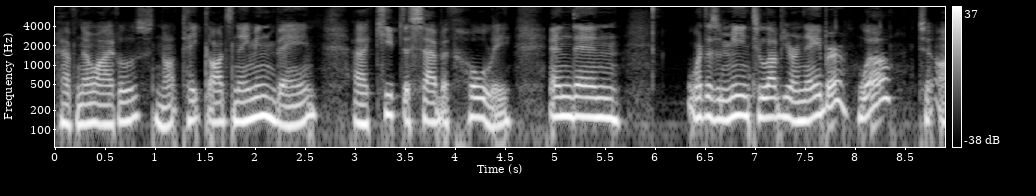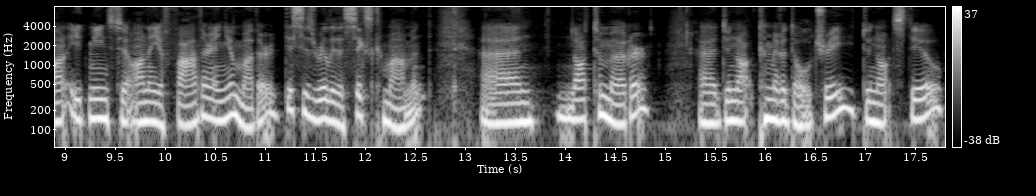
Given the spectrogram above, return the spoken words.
have no idols, not take God's name in vain, uh, keep the Sabbath holy, and then what does it mean to love your neighbor? Well, to it means to honor your father and your mother. This is really the sixth commandment. Uh, not to murder. Uh, do not commit adultery. Do not steal.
